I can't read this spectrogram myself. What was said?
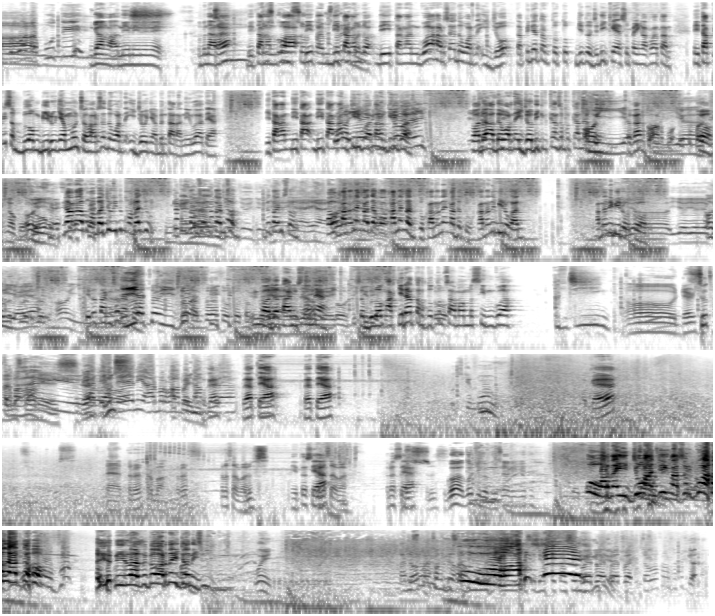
Berwarna putih. Enggak enggak nih nih nih nih. Sebenarnya di tangan gua di, di tangan gimana? gua di tangan gua harusnya ada warna hijau tapi dia tertutup gitu jadi kayak supaya nggak kelihatan. Nih tapi sebelum birunya muncul harusnya ada warna hijaunya bentaran nih lihat ya. Di tangan di, ta- di tangan Wah, kiri iya, gua tangan kiri gua. eh. Tuh ada ada warna hijau dikit kan sempet kan Oh iya. Tuh kan? Itu armor, Iya. itu bajunya Oh goblok. iya. Enggak enggak bukan baju itu bukan baju. Itu Iya, time iya, stone, itu iya, time stone. iya, iya, Itu time iya, stone. iya, iya. Kalau kanannya enggak ada, kalau kanannya enggak ada tuh, kanannya enggak ada tuh. Kanannya biru kan? Kanannya biru tuh. Iya, iya, iya. Oh iya ya. betul. Oh iya. Itu time stone Iya. Cok, hijau. Tuh, tuh, tuh, tuh, tuh. Tuh ada Iya, time iya, stone-nya. iya, kiri. Sebelum akhirnya tertutup sama mesin gua. Anjing. Oh, there's a Shoot time is. Lihat ya nih armor kalau Apa sampai ini? Oke. ya. Lihat ya. Lihat ya. Gua Uh. Oke. Nah, terus terbang terus terus apa? Terus. Itu sih ya. Terus apa? Terus ya. Terus. Gua gua juga bisa kayak gitu. Oh, warna hijau anjing laser gua lihat tuh. Nih laser gua warna hijau nih. Wait. Langsung. Wah?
